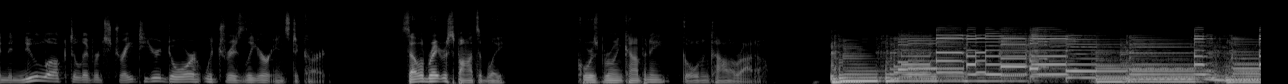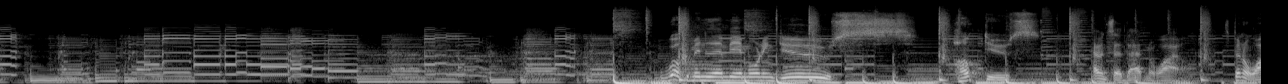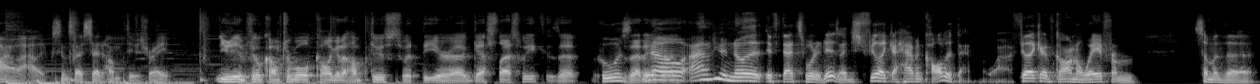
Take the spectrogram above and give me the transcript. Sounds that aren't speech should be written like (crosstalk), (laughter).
in the new look delivered straight to your door with Drizly or Instacart. Celebrate responsibly. Coors Brewing Company, Golden, Colorado. Welcome into the NBA Morning Deuce. Hump Deuce. Haven't said that in a while. It's been a while, Alex, since I said Hump Deuce, right? You didn't feel comfortable calling it a hump deuce with the, your uh, guest last week? Is that who was is that? No, I don't even know that if that's what it is. I just feel like I haven't called it that in a while. I feel like I've gone away from some of the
